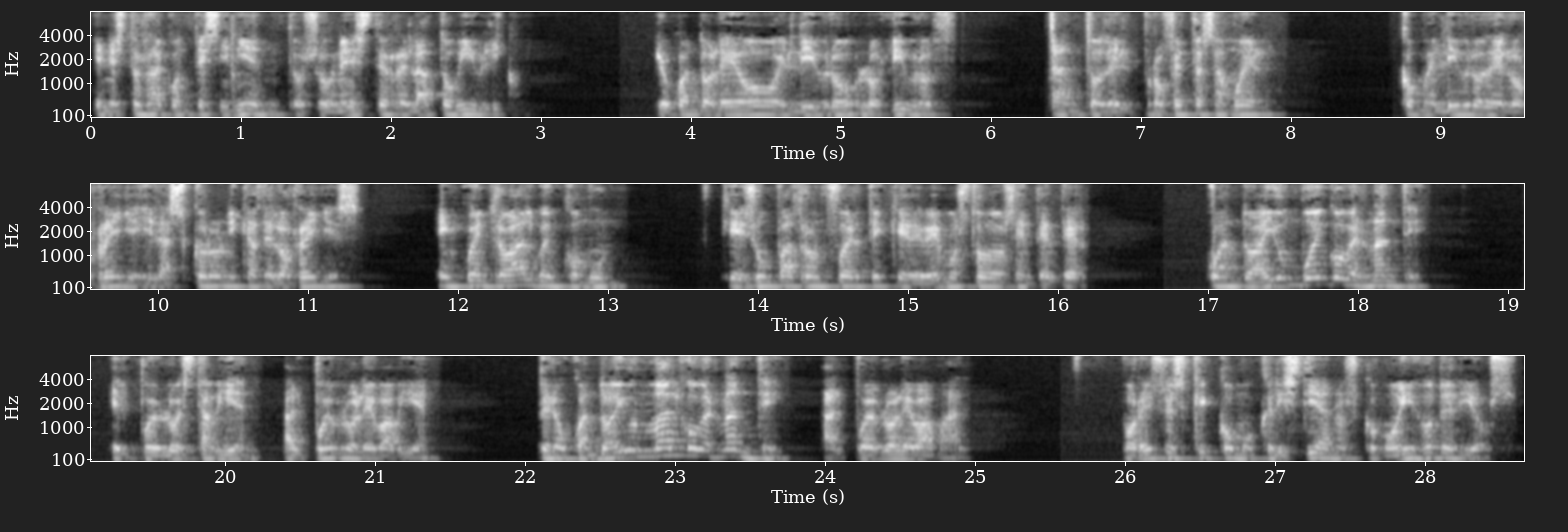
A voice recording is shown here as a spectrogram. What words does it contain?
en estos acontecimientos o en este relato bíblico. Yo cuando leo el libro, los libros, tanto del profeta Samuel como el libro de los reyes y las crónicas de los reyes, encuentro algo en común, que es un patrón fuerte que debemos todos entender. Cuando hay un buen gobernante, el pueblo está bien, al pueblo le va bien. Pero cuando hay un mal gobernante, al pueblo le va mal. Por eso es que como cristianos, como hijos de Dios,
